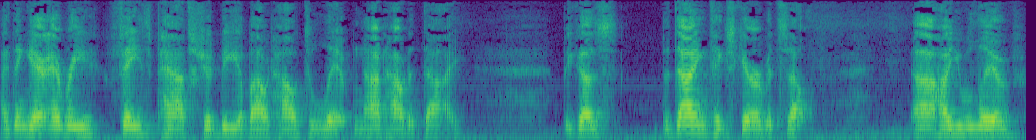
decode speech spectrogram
I think every faith path should be about how to live, not how to die. Because the dying takes care of itself. Uh, how you live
